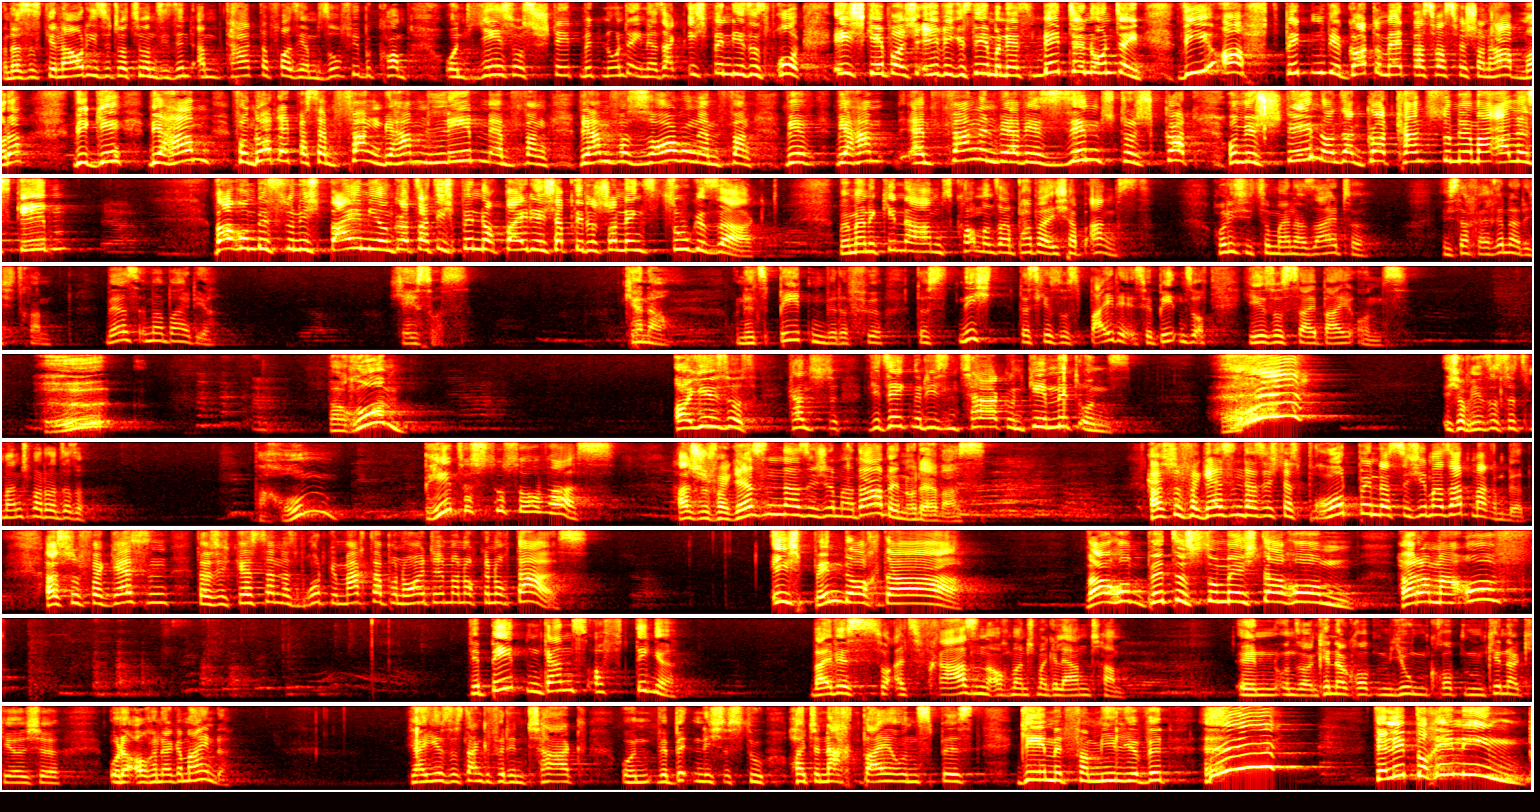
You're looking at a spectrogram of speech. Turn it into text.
Und das ist genau die Situation. Sie sind am Tag davor, sie haben so viel bekommen. Und Jesus steht mitten unter ihnen. Er sagt, ich bin dieses Brot. Ich gebe euch ewiges Leben. Und er ist mitten unter ihnen. Wie oft bitten wir Gott um etwas, was wir schon haben, oder? Wir, gehen, wir haben von Gott etwas empfangen. Wir haben Leben empfangen. Wir haben Versorgung empfangen. Wir, wir haben empfangen, wer wir sind durch Gott. Und wir stehen und sagen, Gott, kannst du mir mal alles geben? Warum bist du nicht bei mir? Und Gott sagt, ich bin doch bei dir. Ich habe dir das schon längst zugesagt. Wenn meine Kinder abends kommen und sagen, Papa, ich habe Angst, hole ich sie zu meiner Seite. Ich sage, erinnere dich dran. Wer ist immer bei dir? Jesus. Genau. Und jetzt beten wir dafür, dass nicht, dass Jesus bei dir ist. Wir beten so oft, Jesus sei bei uns. Hä? Warum? Oh Jesus, kannst du, segne diesen Tag und geh mit uns. Hä? Ich glaube, Jesus sitzt manchmal da und sagt so, Warum? Betest du sowas? Hast du vergessen, dass ich immer da bin oder was? Hast du vergessen, dass ich das Brot bin, das dich immer satt machen wird? Hast du vergessen, dass ich gestern das Brot gemacht habe und heute immer noch genug da ist? Ich bin doch da. Warum bittest du mich darum? Hör doch mal auf. Wir beten ganz oft Dinge, weil wir es so als Phrasen auch manchmal gelernt haben in unseren Kindergruppen, Jugendgruppen, Kinderkirche oder auch in der Gemeinde. Ja, Jesus, danke für den Tag und wir bitten dich, dass du heute Nacht bei uns bist. Geh mit Familie, wird. Hä? Der lebt doch in ihm.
